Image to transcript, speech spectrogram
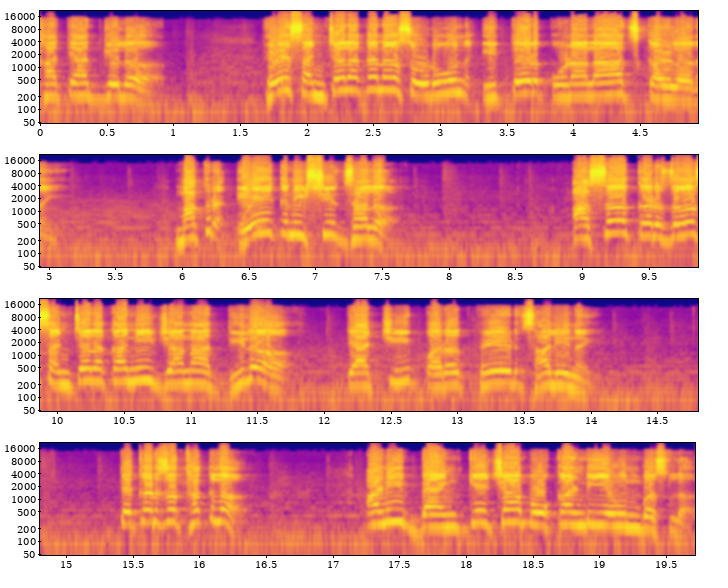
खात्यात गेलं? हे संचालकांना सोडून इतर कोणालाच कळलं नाही. मात्र एक निश्चित झालं. असं कर्ज संचालकांनी ज्यांना दिलं त्याची परतफेड झाली नाही. ते कर्ज थकलं आणि बँकेच्या बोकांडी येऊन बसलं.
